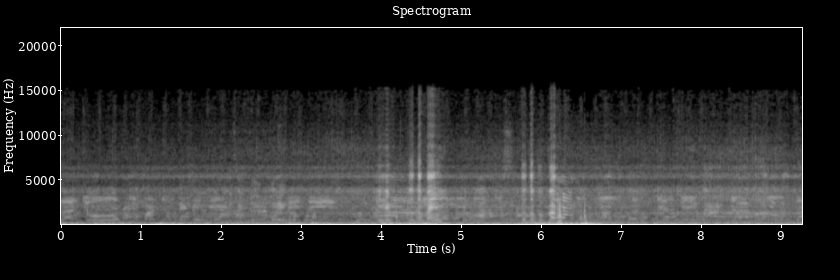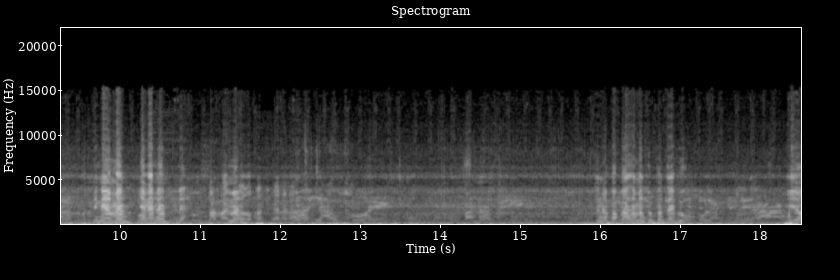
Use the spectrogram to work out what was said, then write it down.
lanjut panjang ini tutup aja. Tutup beban. Ini aman? Yang kanan? Enggak. Aman. Itu sama bebat aja, Bu. Iya.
